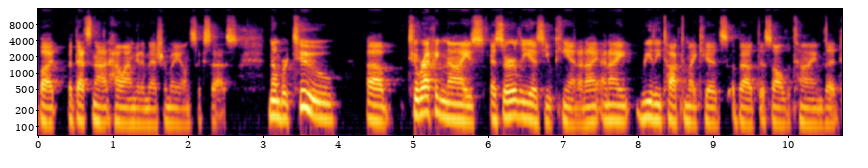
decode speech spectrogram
but but that's not how I'm going to measure my own success. Number two, uh, to recognize as early as you can, and I and I really talk to my kids about this all the time that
